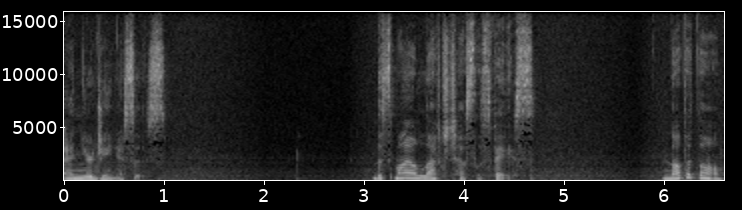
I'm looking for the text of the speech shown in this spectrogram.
and you're geniuses. The smile left Tesla's face. Not at all.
